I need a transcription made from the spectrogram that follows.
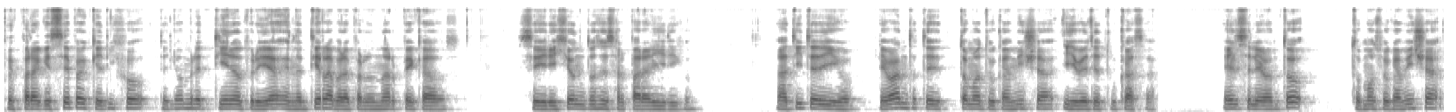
Pues para que sepa que el Hijo del Hombre tiene autoridad en la tierra para perdonar pecados. Se dirigió entonces al paralítico. A ti te digo, levántate, toma tu camilla y vete a tu casa. Él se levantó, tomó su camilla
